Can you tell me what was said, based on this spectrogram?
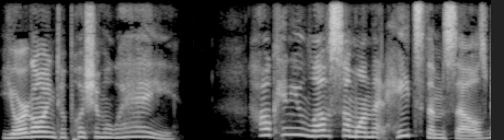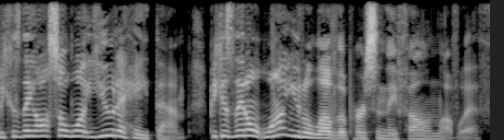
you're going to push him away. How can you love someone that hates themselves because they also want you to hate them, because they don't want you to love the person they fell in love with?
